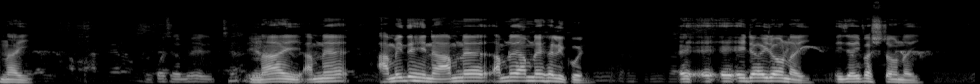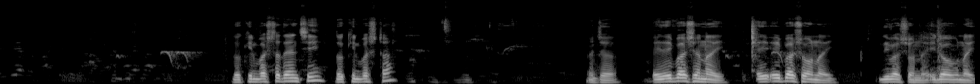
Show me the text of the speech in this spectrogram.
নাই। নাই আমনে আমি দেখি না আমনে আমনে আমনে খালি কই এ- এ- এ- এইটা এইটাও নাই এই যে এই পাশটাও নাই। দক্ষিণ পাশটা দেখছি দক্ষিণ পাশটা। আচ্ছা এই এই পাশে নাই এই এই পাশেও নাই দুই পাশেও নাই এটাও নাই।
